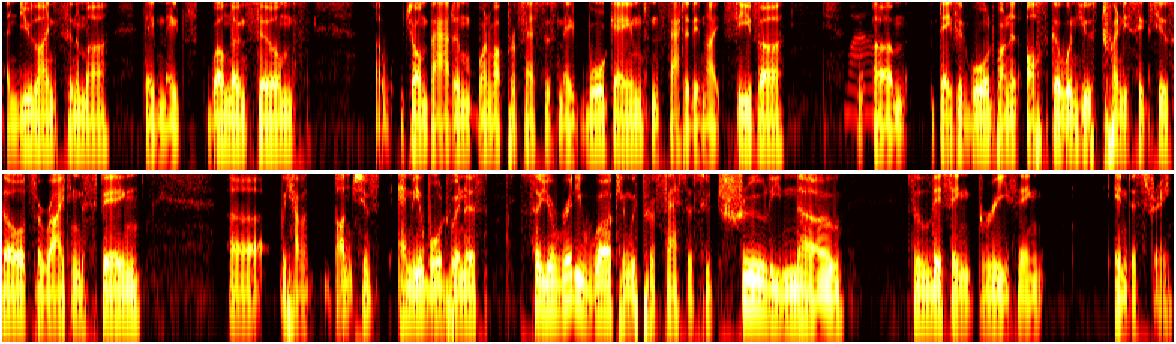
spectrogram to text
and New Line Cinema. They've made well known films. Uh, John Badham, one of our professors, made War Games and Saturday Night Fever. Wow. Um, David Ward won an Oscar when he was 26 years old for writing The Sting. Uh, we have a bunch of Emmy Award winners. So you're really working with professors who truly know the living, breathing industry,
